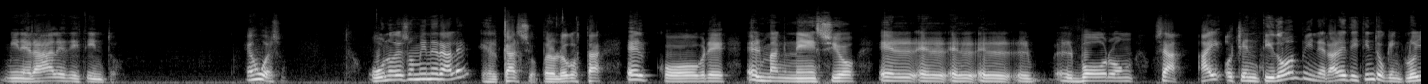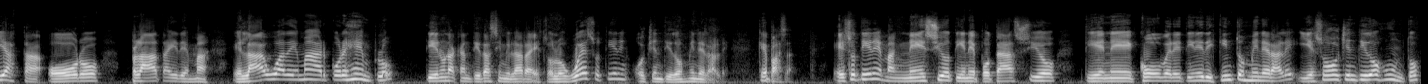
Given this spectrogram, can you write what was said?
minerales distintos. Es un hueso. Uno de esos minerales es el calcio, pero luego está el cobre, el magnesio, el, el, borón. O sea, hay 82 minerales distintos que incluye hasta oro, plata y demás. El agua de mar, por ejemplo, tiene una cantidad similar a esto. Los huesos tienen 82 minerales. ¿Qué pasa? Eso tiene magnesio, tiene potasio, tiene cobre, tiene distintos minerales y esos 82 juntos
